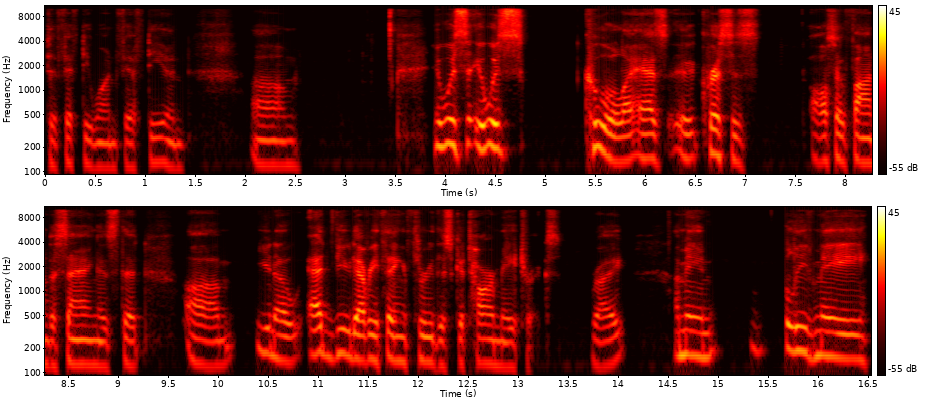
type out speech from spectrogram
to fifty one fifty, and um, it was it was cool. As uh, Chris is also fond of saying, is that um, you know, Ed viewed everything through this guitar matrix, right? I mean, believe me,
